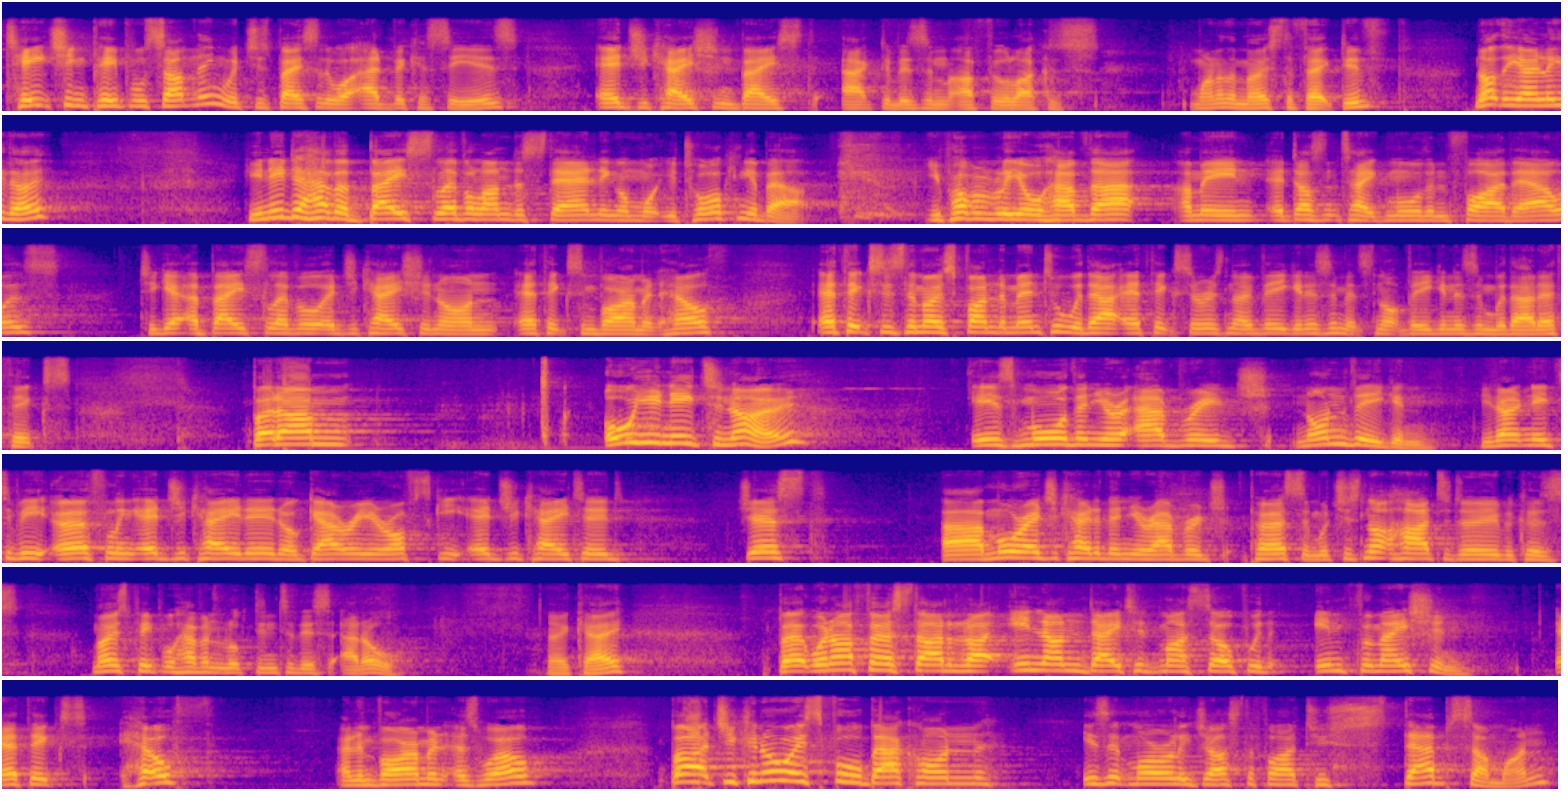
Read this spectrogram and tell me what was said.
teaching people something, which is basically what advocacy is, education based activism, I feel like is one of the most effective. Not the only, though. You need to have a base level understanding on what you're talking about. You probably all have that. I mean, it doesn't take more than five hours to get a base level education on ethics, environment, health. Ethics is the most fundamental. Without ethics, there is no veganism. It's not veganism without ethics. But um, all you need to know is more than your average non-vegan. You don't need to be Earthling educated or Gary Yourofsky educated. Just uh, more educated than your average person, which is not hard to do because most people haven't looked into this at all. Okay? But when I first started, I inundated myself with information, ethics, health, and environment as well. But you can always fall back on is it morally justified to stab someone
